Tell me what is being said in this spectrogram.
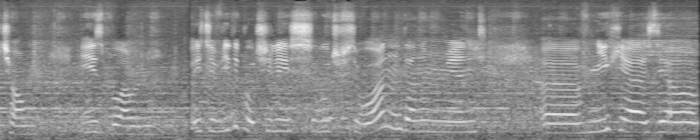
С мячом и с булавами. Эти виды получились лучше всего на данный момент. Э, в них я сделала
